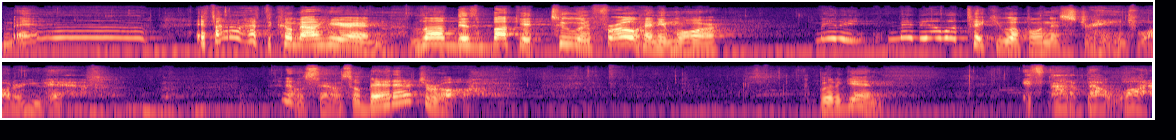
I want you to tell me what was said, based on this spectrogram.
Man, if I don't have to come out here and lug this bucket to and fro anymore, take you up on this strange water you have. That don't sound so bad after all. But again, it's not about water.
